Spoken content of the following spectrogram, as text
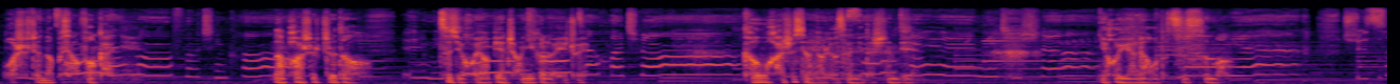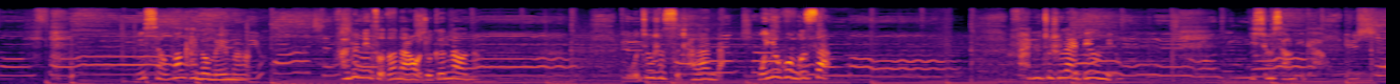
我是真的不想放开你，哪怕是知道自己会要变成一个累赘，可我还是想要留在你的身边。你会原谅我的自私吗？你想放开都没门，反正你走到哪儿我就跟到哪儿。我就是死缠烂打，我阴魂不散，反正就是赖定你了。你休想离开我。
